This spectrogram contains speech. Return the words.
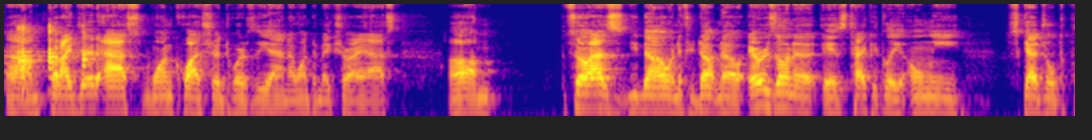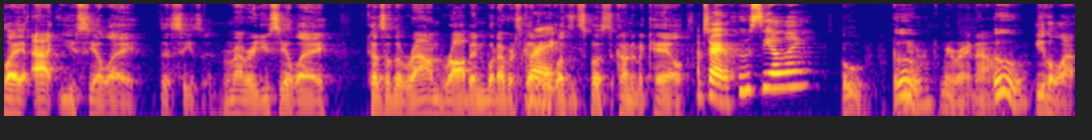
um, but I did ask one question towards the end. I wanted to make sure I asked. Um, so, as you know, and if you don't know, Arizona is technically only scheduled to play at UCLA this season. Remember, UCLA, because of the round robin, whatever schedule, Right. wasn't supposed to come to McKale. I'm sorry, who's CLA? Ooh, come Ooh. Here, come here right now. Ooh. Evil F.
